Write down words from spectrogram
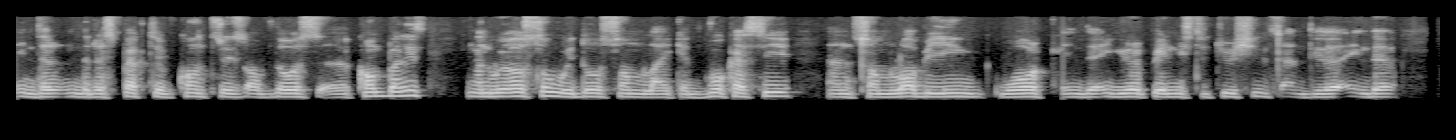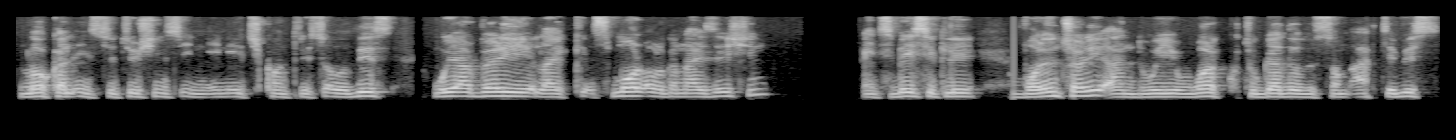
in, the, in the respective countries of those uh, companies. And we also we do some like advocacy and some lobbying work in the european institutions and the, in the local institutions in, in each country so this we are very like small organization it's basically voluntary and we work together with some activists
